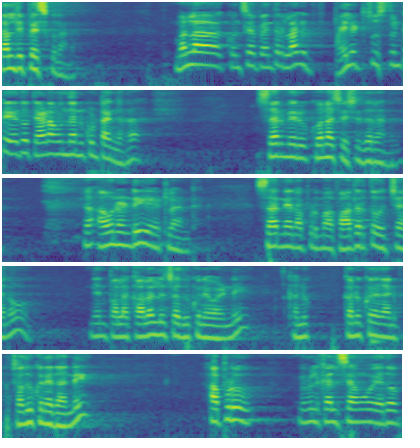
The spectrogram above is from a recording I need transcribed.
తల తిప్పేసుకున్నాను. మళ్ళా కొంతసేపు ఎంత ఇలాగ పైలట్ చూస్తుంటే ఏదో తేడా ఉందనుకుంటాం కదా. సార్ మీరు కోనా శశిధర్ అవునండి ఎట్లా అంటే. సార్ నేను అప్పుడు మా ఫాదర్తో వచ్చాను. నేను పలా కాలేజీలో చదువుకునేవాడిని. కను కనుక్కునేదాన్ని చదువుకునేదాన్ని. అప్పుడు మిమ్మల్ని కలిసాము ఏదో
